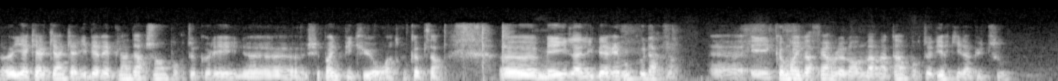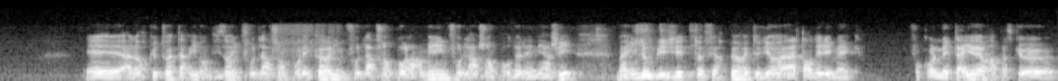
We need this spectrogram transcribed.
euh, il y a quelqu'un qui a libéré plein d'argent pour te coller une, je sais pas, une piqûre ou un truc comme ça, mais il a libéré beaucoup d'argent. et comment il va faire le lendemain matin pour te dire qu'il a plus de sous? Et alors que toi, tu arrives en disant il me faut de l'argent pour l'école, il me faut de l'argent pour l'armée, il me faut de l'argent pour de l'énergie, bah, il est obligé de te faire peur et te dire attendez les mecs, faut qu'on le mette ailleurs, hein, parce que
